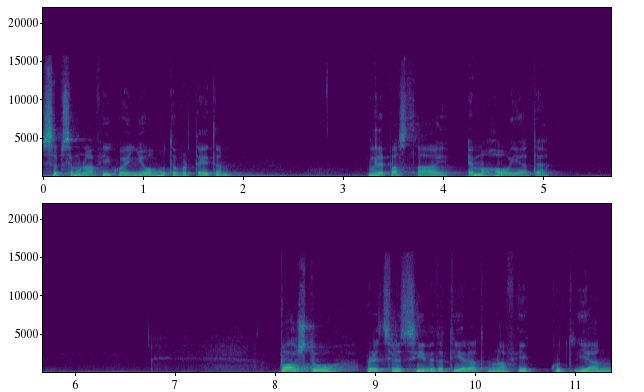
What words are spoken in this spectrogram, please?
Sepse munafiku e njohu të vërtetën dhe pastaj e mohoi atë. Po ashtu, prej cilësive të tjera të munafikut janë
